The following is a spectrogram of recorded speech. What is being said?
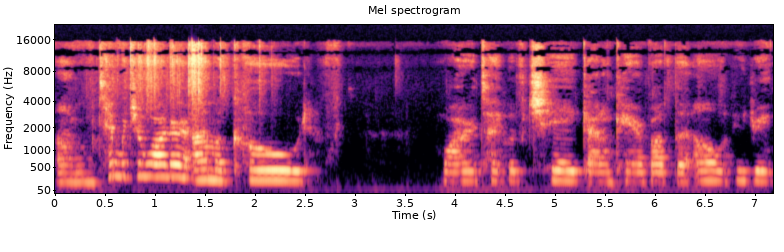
um, temperature water, I'm a cold water type of chick. I don't care about the, oh, if you drink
